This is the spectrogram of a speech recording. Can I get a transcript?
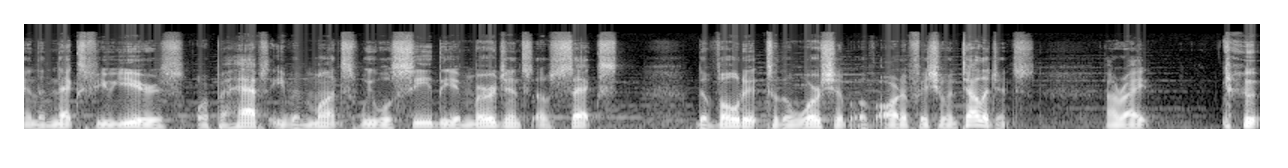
in the next few years, or perhaps even months, we will see the emergence of sects devoted to the worship of artificial intelligence. All right. the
